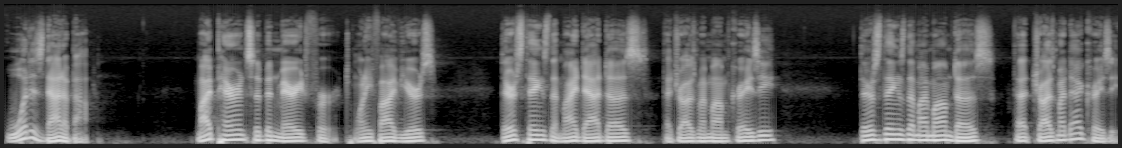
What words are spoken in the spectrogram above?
What is that about? My parents have been married for 25 years. There's things that my dad does that drives my mom crazy. There's things that my mom does that drives my dad crazy.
